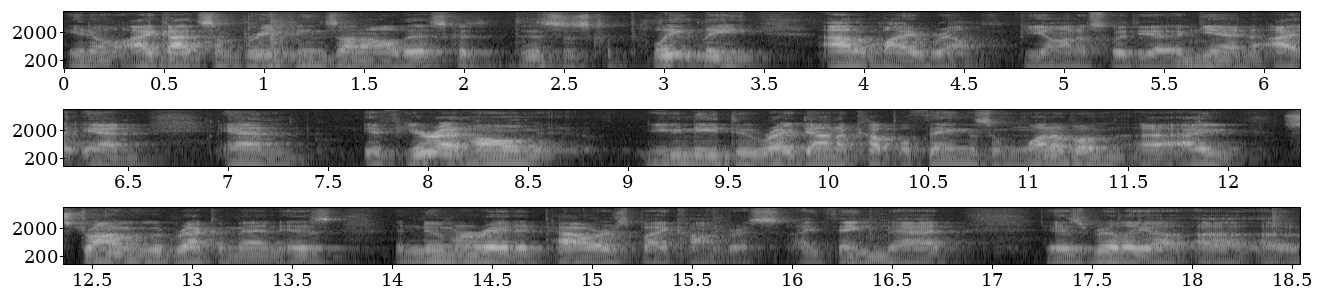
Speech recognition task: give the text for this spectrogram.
you know, I got some briefings on all this because this is completely out of my realm. Be honest with you. Mm-hmm. Again, I and and if you're at home, you need to write down a couple things, and one of them uh, I strongly would recommend is enumerated powers by Congress. I think that is really a, a,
